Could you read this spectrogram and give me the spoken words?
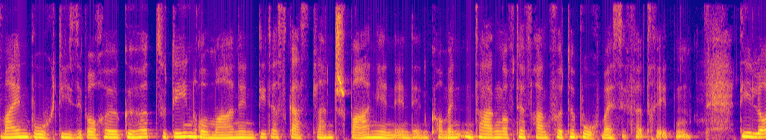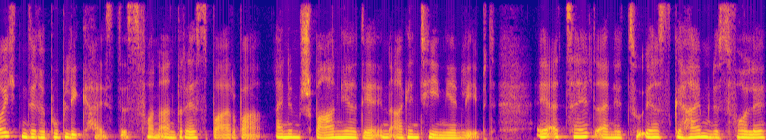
Mein Buch diese Woche gehört zu den Romanen, die das Gastland Spanien in den kommenden Tagen auf der Frankfurter Buchmesse vertreten. Die leuchtende Republik heißt es von Andrés Barba, einem Spanier, der in Argentinien lebt. Er erzählt eine zuerst geheimnisvolle,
